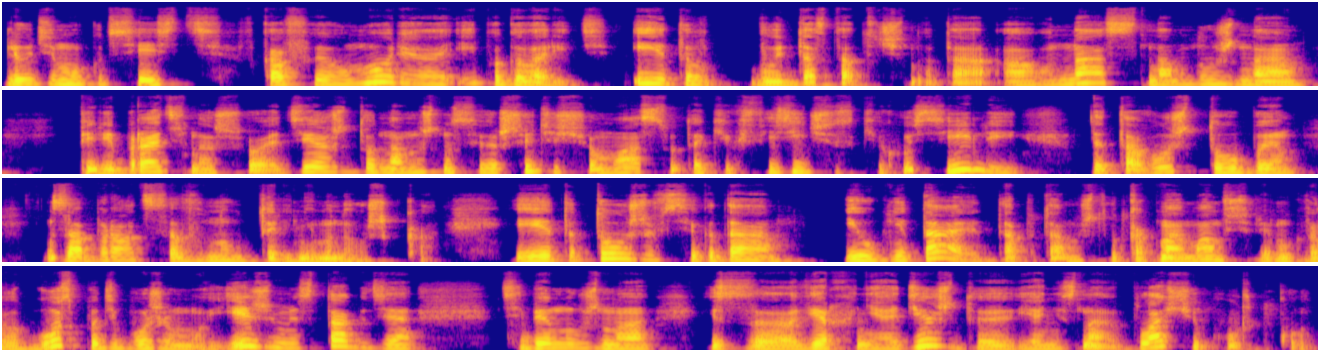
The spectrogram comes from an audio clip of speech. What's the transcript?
люди могут сесть в кафе у моря и поговорить. И это будет достаточно. Да? А у нас нам нужно перебрать нашу одежду, нам нужно совершить еще массу таких физических усилий для того, чтобы забраться внутрь немножко. И это тоже всегда и угнетает, да, потому что, как моя мама все время говорила, Господи, Боже мой, есть же места, где тебе нужно из верхней одежды, я не знаю, плащ и куртку.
